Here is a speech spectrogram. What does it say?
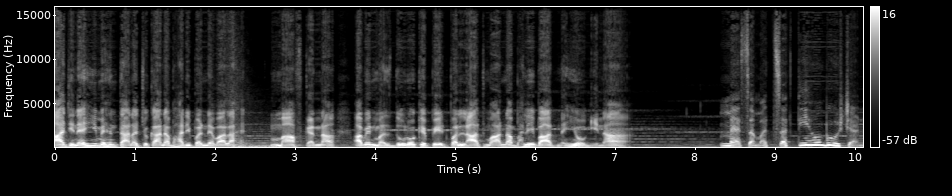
आज इन्हें ही मेहनताना चुकाना भारी पड़ने वाला है। माफ़ करना अब इन मजदूरों के पेट पर लात मारना भली बात नहीं होगी ना? मैं समझ सकती हूँ भूषण।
